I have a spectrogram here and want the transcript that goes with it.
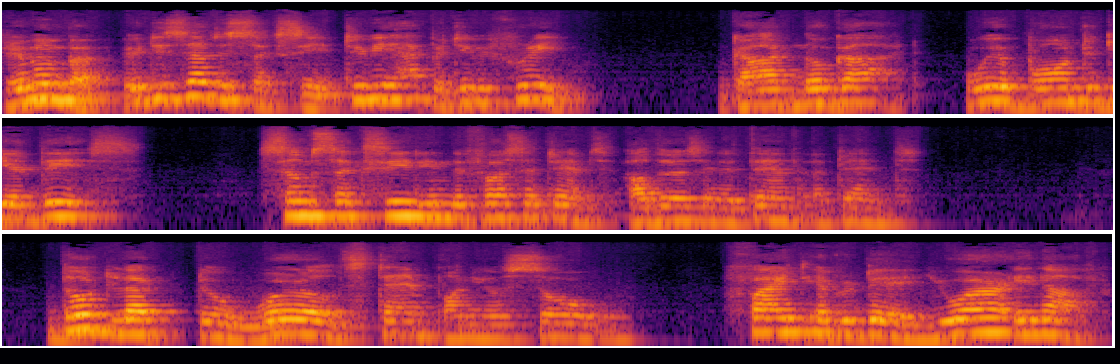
Remember, you deserve to succeed, to be happy, to be free. God, no God. We are born to get this. Some succeed in the first attempt, others in the tenth attempt. Don't let the world stamp on your soul. Fight every day. You are enough.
